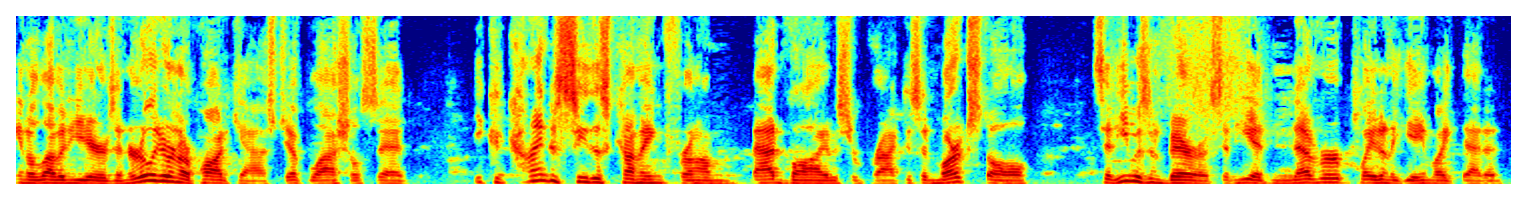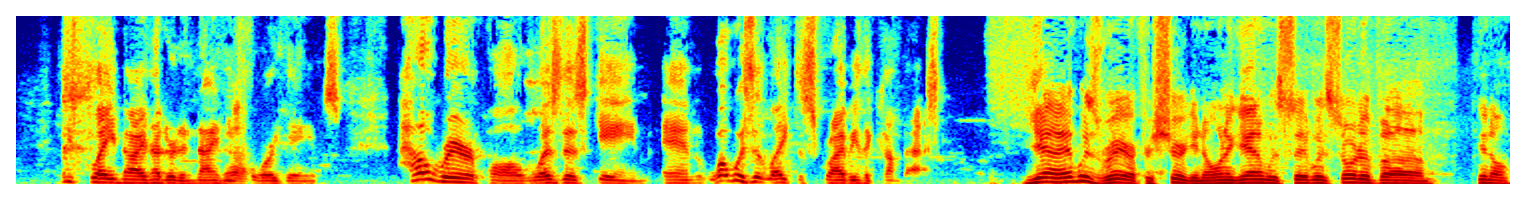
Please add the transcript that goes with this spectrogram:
in 11 years. And earlier in our podcast, Jeff Blashill said he could kind of see this coming from bad vibes from practice. And Mark Staal said he was embarrassed and he had never played in a game like that. And he's played 994 yeah. games. How rare, Paul, was this game, and what was it like describing the comeback? Yeah, it was rare for sure. You know, and again, it was it was sort of uh, you know,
